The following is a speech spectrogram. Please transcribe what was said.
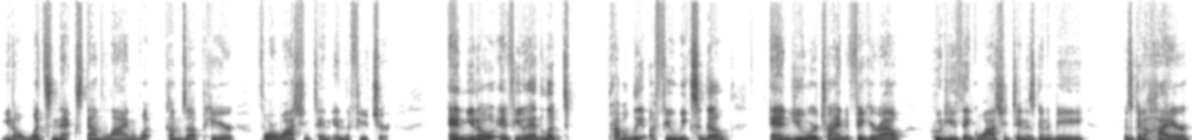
you know what's next down the line what comes up here for Washington in the future. And you know if you had looked probably a few weeks ago and you were trying to figure out who do you think Washington is going to be is going to hire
